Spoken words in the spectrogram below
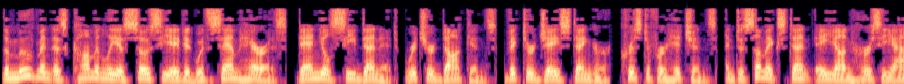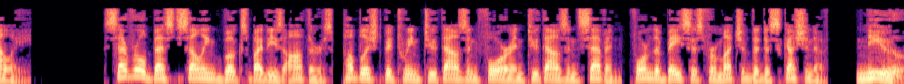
The movement is commonly associated with Sam Harris, Daniel C. Dennett, Richard Dawkins, Victor J. Stenger, Christopher Hitchens, and to some extent Ayaan Hirsi Ali. Several best-selling books by these authors, published between 2004 and 2007, form the basis for much of the discussion of new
